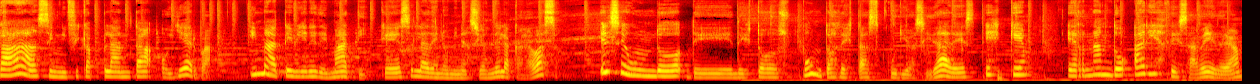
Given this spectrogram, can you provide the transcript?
Kaa significa planta o hierba y mate viene de mati, que es la denominación de la calabaza. El segundo de, estos puntos, de estas curiosidades, es que Hernando Arias de Saavedra,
